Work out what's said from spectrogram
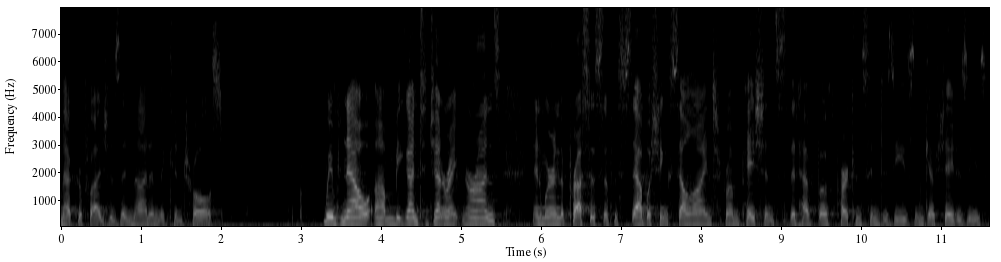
macrophages and not in the controls. We've now um, begun to generate neurons, and we're in the process of establishing cell lines from patients that have both Parkinson disease and Gaucher disease.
